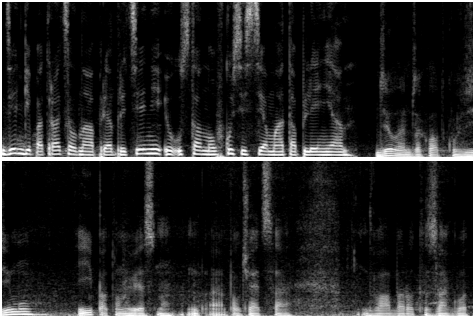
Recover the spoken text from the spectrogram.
Деньги потратил на приобретение и установку системы отопления. Делаем закладку в зиму и потом весну. А, получается два оборота за год.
